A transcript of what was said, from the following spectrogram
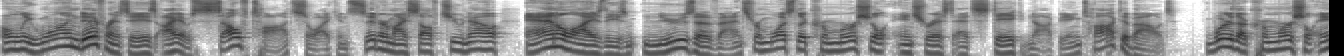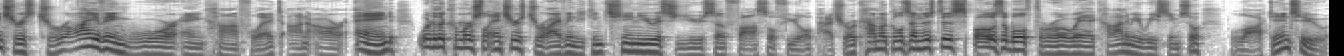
Only one difference is I have self taught, so I consider myself to now analyze these news events from what's the commercial interest at stake not being talked about. What are the commercial interests driving war and conflict on our end? What are the commercial interests driving the continuous use of fossil fuel petrochemicals and this disposable throwaway economy we seem so locked into?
